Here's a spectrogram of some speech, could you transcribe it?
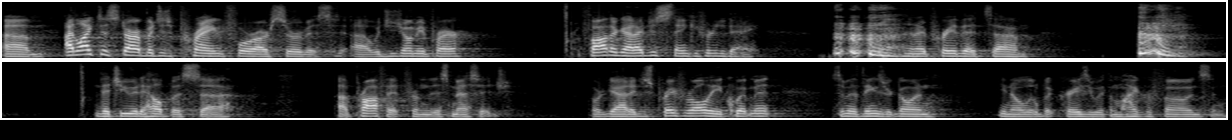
Um, I'd like to start by just praying for our service. Uh, would you join me in prayer? Father God, I just thank you for today. and I pray that um, that you would help us uh, uh, profit from this message. Lord God, I just pray for all the equipment. Some of the things are going, you know, a little bit crazy with the microphones and,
